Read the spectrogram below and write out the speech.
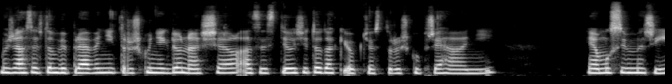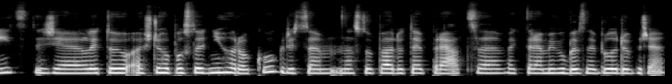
Možná se v tom vyprávění trošku někdo našel a zjistil, že to taky občas trošku přehání. Já musím říct, že lituju až toho posledního roku, kdy jsem nastoupila do té práce, ve které mi vůbec nebylo dobře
